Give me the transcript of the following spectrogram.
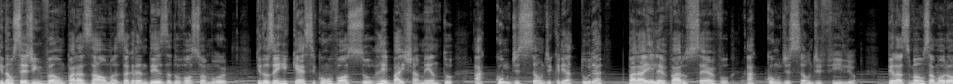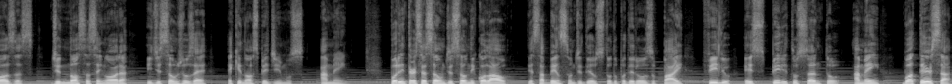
Que não seja em vão para as almas a grandeza do vosso amor, que nos enriquece com o vosso rebaixamento à condição de criatura para elevar o servo à condição de filho. Pelas mãos amorosas de Nossa Senhora e de São José é que nós pedimos. Amém. Por intercessão de São Nicolau, essa bênção de Deus Todo-Poderoso, Pai, Filho, Espírito Santo. Amém. Boa terça,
